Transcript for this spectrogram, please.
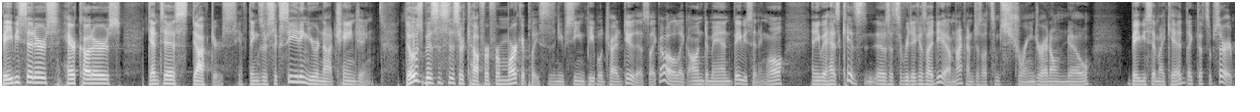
Babysitters, haircutters, dentists, doctors. If things are succeeding, you're not changing. Those businesses are tougher for marketplaces, and you've seen people try to do this, like oh, like on-demand babysitting. Well, anybody has kids knows that's a ridiculous idea. I'm not going to just let some stranger I don't know babysit my kid. Like that's absurd.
